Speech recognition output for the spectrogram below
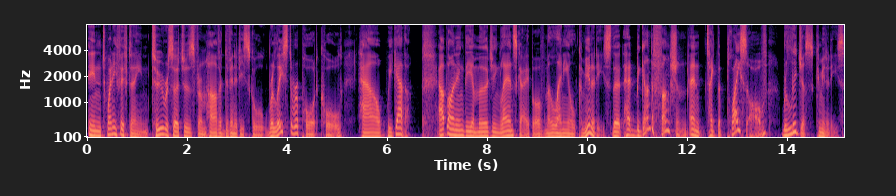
In 2015, two researchers from Harvard Divinity School released a report called How We Gather outlining the emerging landscape of millennial communities that had begun to function and take the place of religious communities.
